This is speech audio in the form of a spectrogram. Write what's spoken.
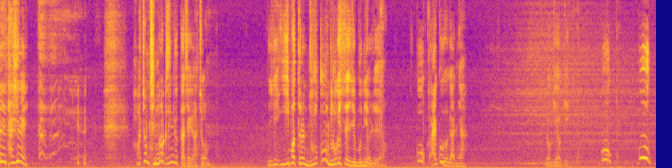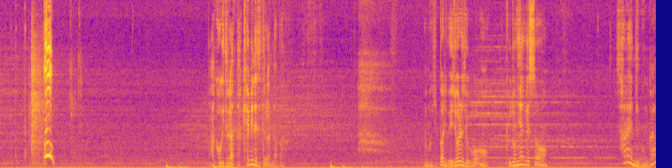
아, 아이 다시네. 아 좀 징그럽게 생겼다 제가 좀. 이게 이 버튼을 누르 꾹 누르고 있어야지 문이 열려요. 꾹 아이고 여기 아니야. 여기 여기. 꾹 꾹 꾹! 아 거기 들어갔다. 캐비넷에 들어갔나봐. 뭐 이빨이 왜 저래 저거? 교정해야겠어. 살아있는 건가?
